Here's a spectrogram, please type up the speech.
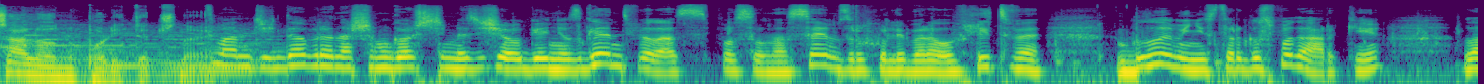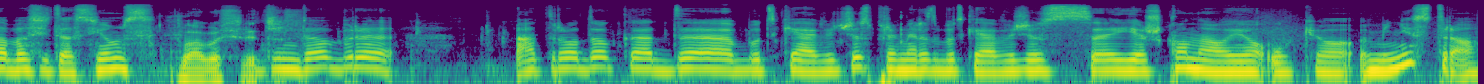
Salon Polityczny. Pan, dzień dobry. Naszym gościem jest dzisiaj Eugeniusz Gentvilas, poseł na Sejm z Ruchu Liberalów Litwy, były minister gospodarki. Labas rytas jums. Labas rytas. Dzień dobry. Atrodo, kad Butkevičius, premjeras Butkevičius ieško naujo ūkio ministro.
